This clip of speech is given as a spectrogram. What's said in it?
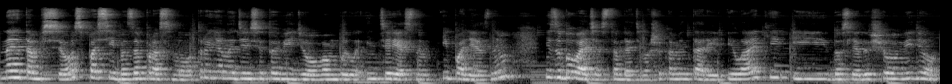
На этом все. Спасибо за просмотр. Я надеюсь, это видео вам было интересным и полезным. Не забывайте оставлять ваши комментарии и лайки. И до следующего видео.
